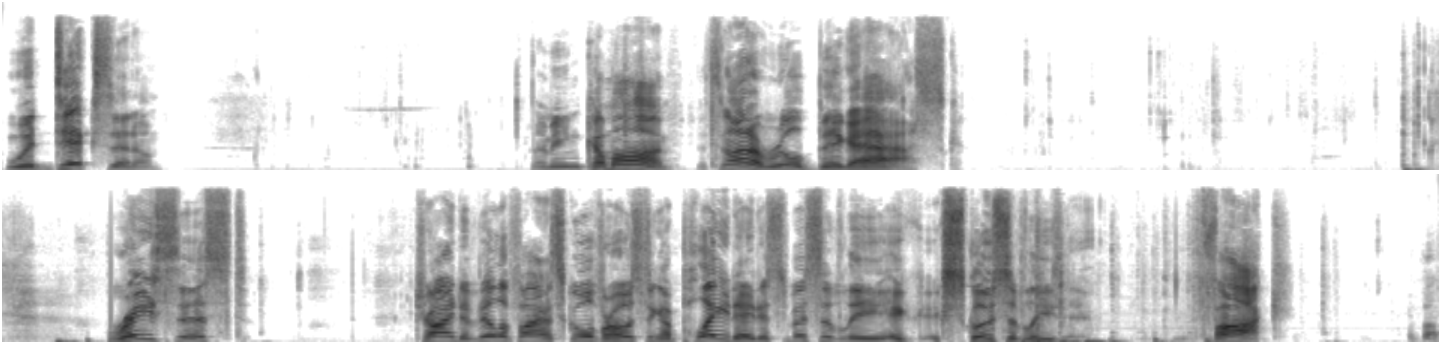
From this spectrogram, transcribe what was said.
with dicks in them. I mean, come on. It's not a real big ask. Racist trying to vilify a school for hosting a play date exclusively exclusively fuck what the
